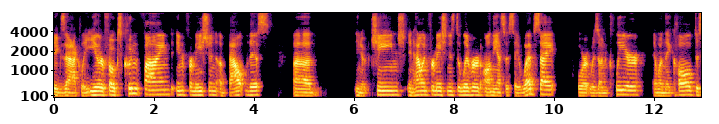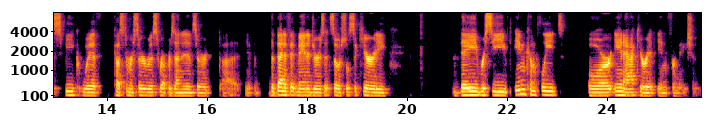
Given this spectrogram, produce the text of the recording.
exactly, either folks couldn't find information about this, uh, you know, change in how information is delivered on the SSA website, or it was unclear. And when they called to speak with customer service representatives or uh, you know, the, the benefit managers at Social Security, they received incomplete or inaccurate information.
